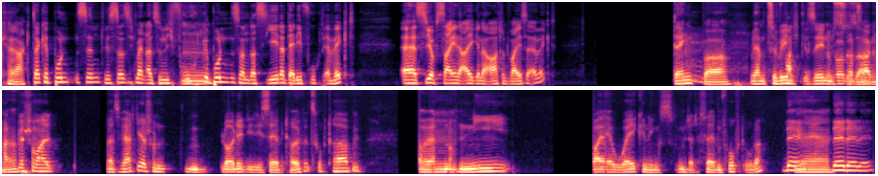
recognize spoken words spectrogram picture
charaktergebunden sind? Wisst ihr, was ich meine? Also nicht Mhm. fruchtgebunden, sondern dass jeder, der die Frucht erweckt, äh, sie auf seine eigene Art und Weise erweckt? Denkbar. Wir haben zu wenig Hat- gesehen, um zu sagen, sagen. hatten ne? wir schon mal, also wir hatten ja schon Leute, die dieselbe Teufelsfrucht haben, aber wir hatten Mhm. noch nie zwei Awakenings mit derselben Frucht, oder? Naja. nee, nee, nee.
